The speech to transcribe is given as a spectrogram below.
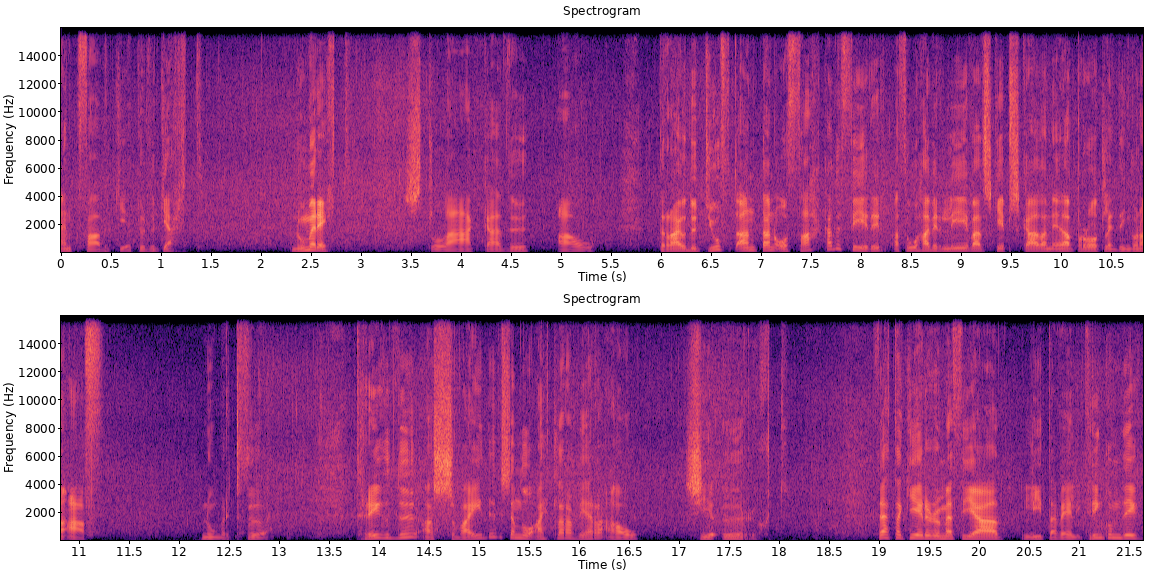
En hvað getur þú gert? Númer eitt, slakaðu á. Dragðu djúft andan og þakkaðu fyrir að þú hafir lifað skipskadan eða brotlendinguna af. Númer tvö. Tryggðu að svæðið sem þú ætlar að vera á sé örugt. Þetta gerur með því að líta vel í kringum þig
